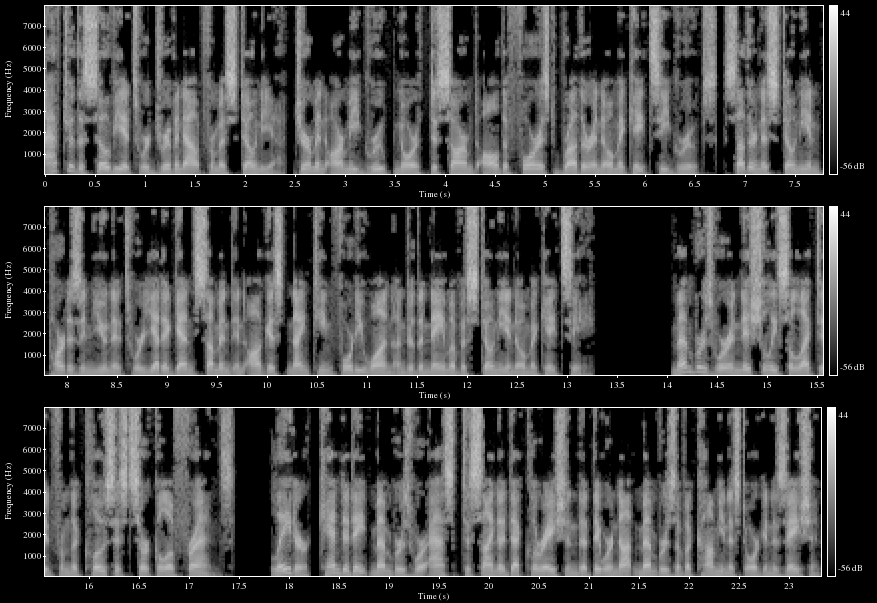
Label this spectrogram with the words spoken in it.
After the Soviets were driven out from Estonia, German Army Group North disarmed all the Forest Brother and Omakaitse groups. Southern Estonian partisan units were yet again summoned in August 1941 under the name of Estonian Omakaitse. Members were initially selected from the closest circle of friends. Later, candidate members were asked to sign a declaration that they were not members of a communist organization.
